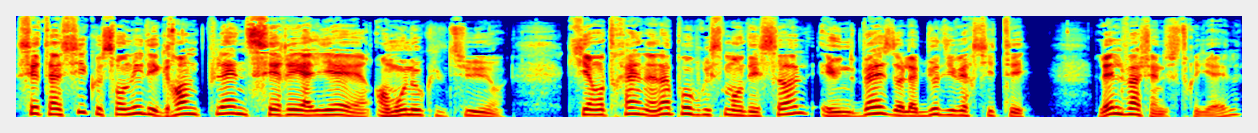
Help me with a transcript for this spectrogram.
C'est ainsi que sont nées les grandes plaines céréalières en monoculture, qui entraînent un appauvrissement des sols et une baisse de la biodiversité, l'élevage industriel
